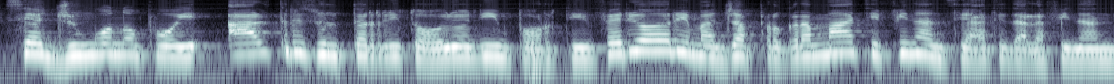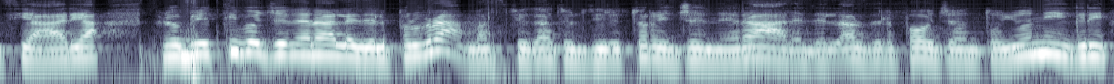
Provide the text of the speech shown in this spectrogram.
si aggiungono poi altri sul territorio di importi inferiori ma già programmati e finanziati dalla finanziaria. L'obiettivo generale del programma, ha spiegato il direttore generale dell'ASL Foggia Antonio Nigri,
